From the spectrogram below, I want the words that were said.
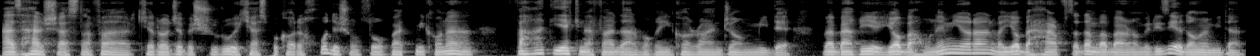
از هر 60 نفر که راجع به شروع کسب و کار خودشون صحبت می‌کنن فقط یک نفر در واقع این کار رو انجام میده و بقیه یا بهونه میارن و یا به حرف زدن و برنامه ریزی ادامه میدن.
